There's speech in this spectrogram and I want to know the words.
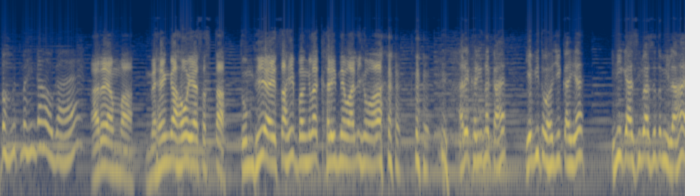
बहुत महँगा होगा है? अरे अम्मा महँगा हो या सस्ता तुम भी ऐसा ही बंगला खरीदने वाली हो हाँ? अरे खरीदना का है? ये भी तो भाजी का ही है। इन्हीं के आशीर्वाद से तो मिला है?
